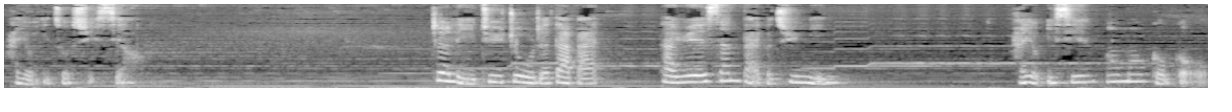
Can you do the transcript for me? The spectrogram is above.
还有一座学校。这里居住着大白，大约三百个居民，还有一些猫猫狗狗。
